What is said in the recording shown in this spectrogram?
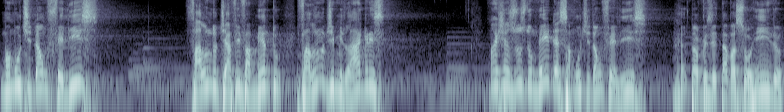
Uma multidão feliz, falando de avivamento, falando de milagres. Mas Jesus, no meio dessa multidão feliz, talvez ele estava sorrindo,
